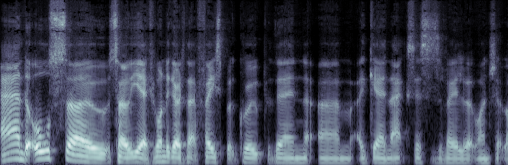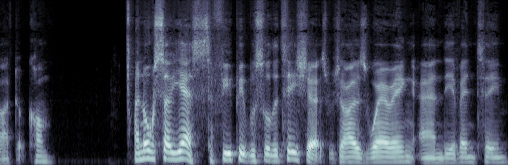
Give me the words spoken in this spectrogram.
and also, so yeah, if you want to go to that Facebook group, then um, again, access is available at runchatlive.com. And also, yes, a few people saw the t-shirts which I was wearing and the event team.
